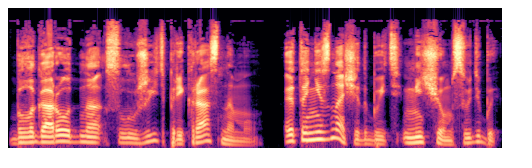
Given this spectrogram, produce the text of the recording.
Благородно служить прекрасному – это не значит быть мечом судьбы.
